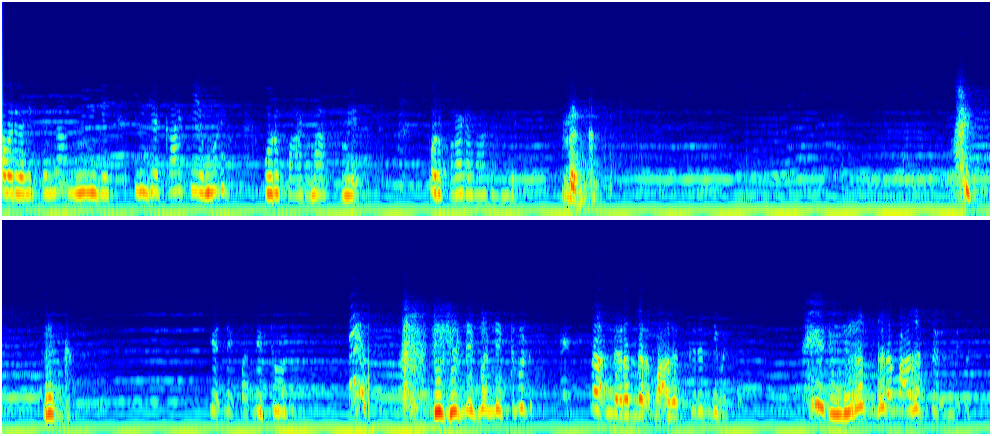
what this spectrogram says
அவர்களுக்கெல்லாம் நீங்க இங்கே காட்டிய முடி ஒரு பாடமாக ஒரு பாடமாக ரங்கு ரங்கு என்னை மன்னித்து விடு. என்னை மன்னித்து விடு. நான் நிரந்தரமாக திருந்திவிட்டேன். நிரந்தரமாக திருந்திவிட்டேன்.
